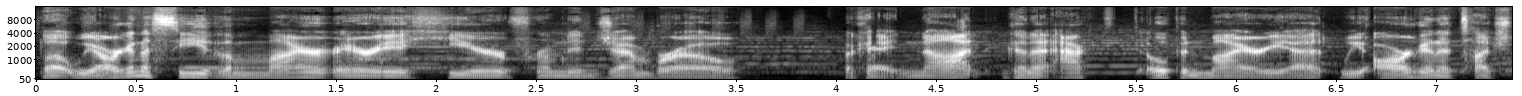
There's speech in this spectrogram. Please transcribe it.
But we are going to see the mire area here from Ninjembro. Okay, not going to act open mire yet. We are going to touch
